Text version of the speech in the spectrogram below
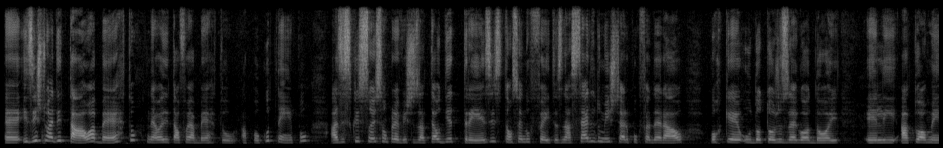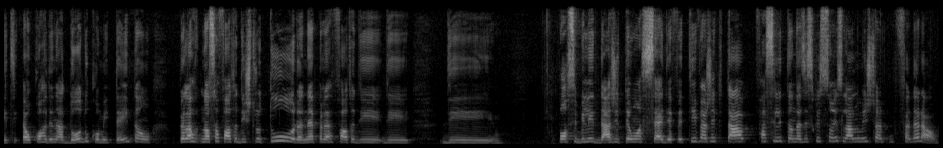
é, existe um edital aberto, né, o edital foi aberto há pouco tempo, as inscrições são previstas até o dia 13, estão sendo feitas na sede do Ministério Público Federal, porque o doutor José Godoy, ele atualmente é o coordenador do comitê, então, pela nossa falta de estrutura, né, pela falta de, de, de possibilidade de ter uma sede efetiva, a gente está facilitando as inscrições lá no Ministério Público Federal.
